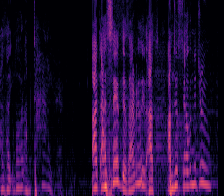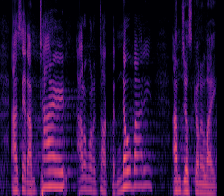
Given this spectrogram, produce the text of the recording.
I was like, Lord, I'm tired. I, I said this. I really, I, I'm just telling the truth. I said, I'm tired. I don't want to talk to nobody. I'm just going to like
